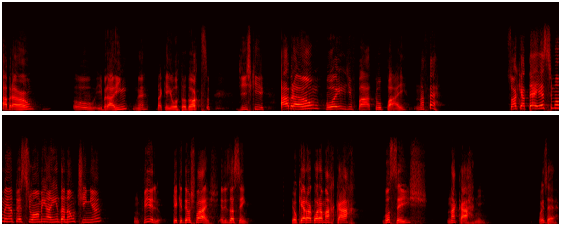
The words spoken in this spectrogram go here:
Abraão, ou Ibrahim, né, para quem é ortodoxo, diz que Abraão foi de fato o pai na fé. Só que até esse momento, esse homem ainda não tinha um filho. O que, que Deus faz? Ele diz assim: Eu quero agora marcar vocês na carne. Pois é.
